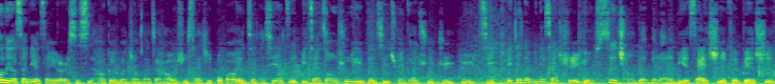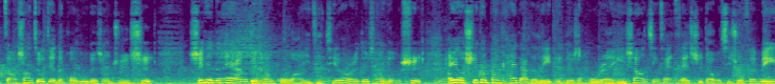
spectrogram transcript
二零二三年三月二十四号，各位观众，大家好，我是赛事播报员佐藤蝎子。比赛综合输赢分析全看数据，预计推荐的明天赛事有四场的美兰 NBA 赛事，分别是早上九点的公路对上爵士，十点的太阳对上国王，以及七六人对上勇士，还有十点半开打的雷霆对上湖人。以上精彩赛事，待我细说分明。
